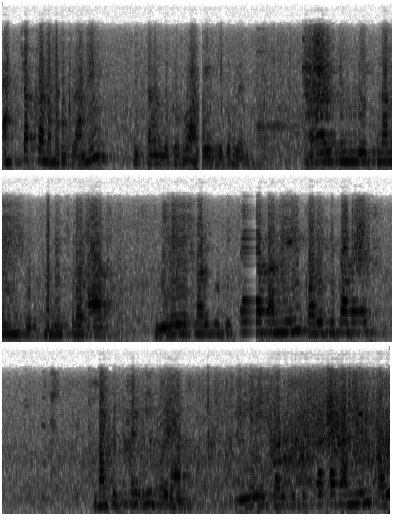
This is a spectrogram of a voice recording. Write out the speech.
এক চক্রা নামক গ্রামে নিত্যানন্দ প্রভু আবির্ভূত হলেন। আড়াই পণ্ডিত নামে শুদ্ধ বিপ্ররাজ মিলে সর্বপিতা করে করে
